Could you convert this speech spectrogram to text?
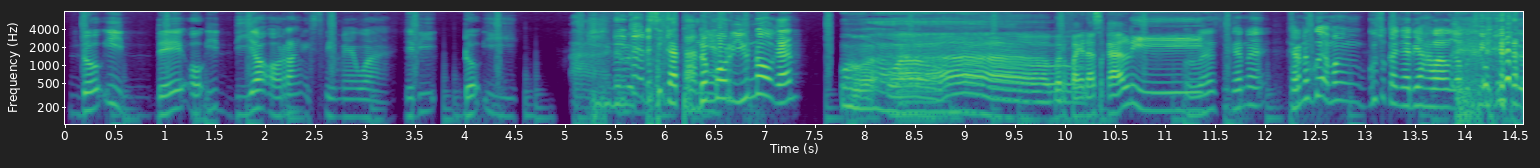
Doi, D O I dia orang istimewa. Jadi doi. Ah. Gitu Itu ada singkatannya. The more you know kan? Wow. Berfaedah sekali. Karena karena gue emang gue suka nyari hal-hal gak penting gitu.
